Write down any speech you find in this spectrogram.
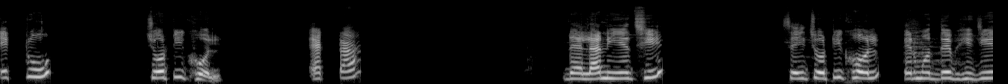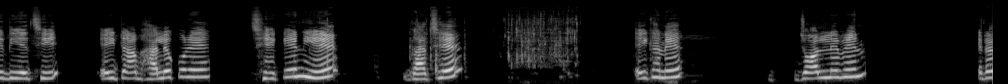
একটু চটি খোল, একটা ডেলা নিয়েছি। সেই চটি খোল এর মধ্যে ভিজিয়ে দিয়েছি। এইটা ভালো করে ছেঁকে নিয়ে গাছে এইখানে জল নেবেন, এটা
